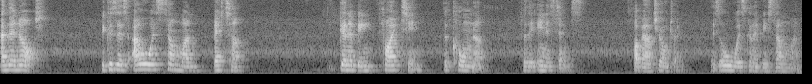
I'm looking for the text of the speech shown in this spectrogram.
And they're not. Because there's always someone better going to be fighting the corner for the innocence of our children. There's always going to be someone.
